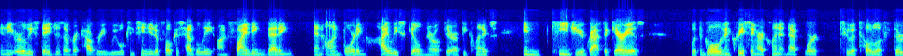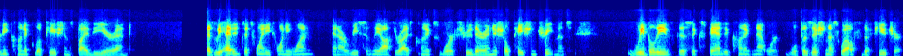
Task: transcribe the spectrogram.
in the early stages of recovery, we will continue to focus heavily on finding, vetting, and onboarding highly skilled neurotherapy clinics in key geographic areas with the goal of increasing our clinic network to a total of 30 clinic locations by the year-end. As we head into 2021 and our recently authorized clinics work through their initial patient treatments, we believe this expanded clinic network will position us well for the future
